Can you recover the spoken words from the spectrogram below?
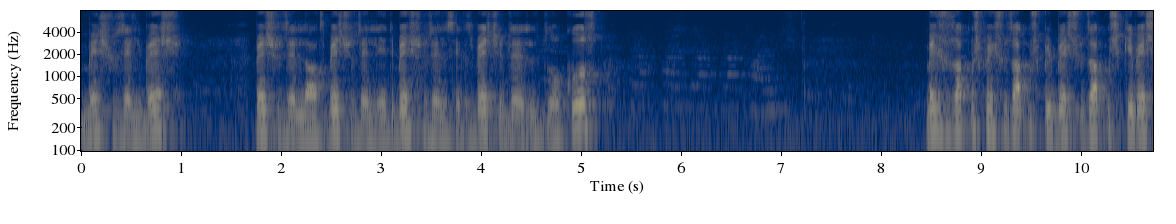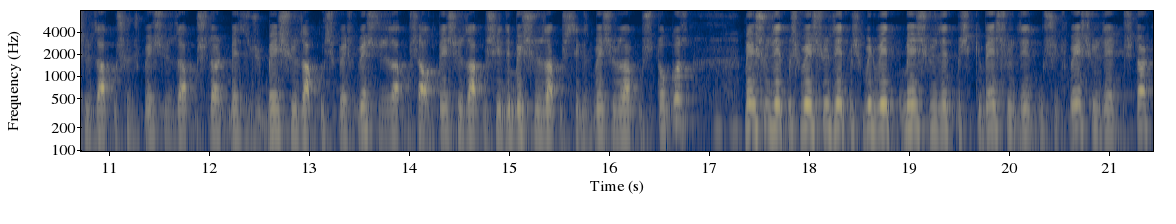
555, 556, 557, 558, 559, 560, 561, 562, 563, 564, 565, 566, 567, 568, 569, 570, 571, 572, 573, 574,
